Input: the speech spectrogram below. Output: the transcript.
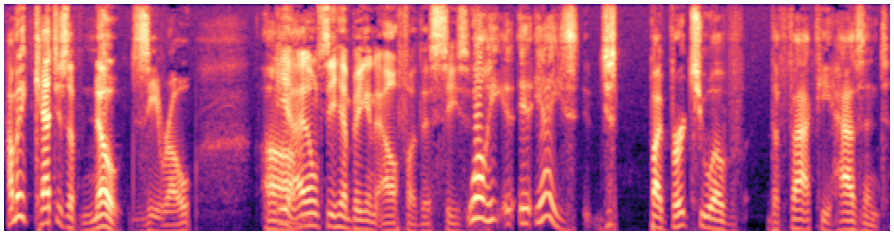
How many catches of note? Zero. Um, yeah, I don't see him being an alpha this season. Well, he yeah, he's just by virtue of the fact he hasn't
